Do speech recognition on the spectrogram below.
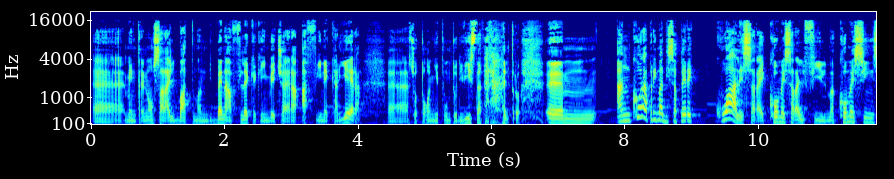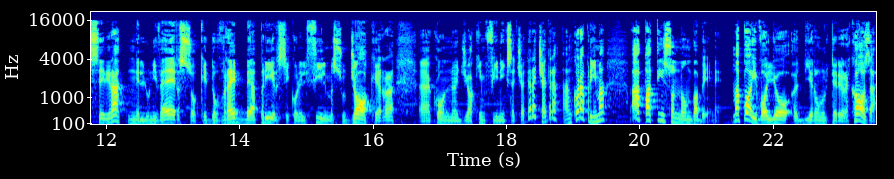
eh, mentre non sarà il Batman di Ben Affleck, che invece era a fine carriera, eh, sotto ogni punto di vista, peraltro. Ehm, ancora prima di sapere quale sarà e come sarà il film, come si inserirà nell'universo che dovrebbe aprirsi con il film su Joker, eh, con Joaquin Phoenix, eccetera, eccetera, ancora prima a Pattinson non va bene. Ma poi voglio eh, dire un'ulteriore cosa.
